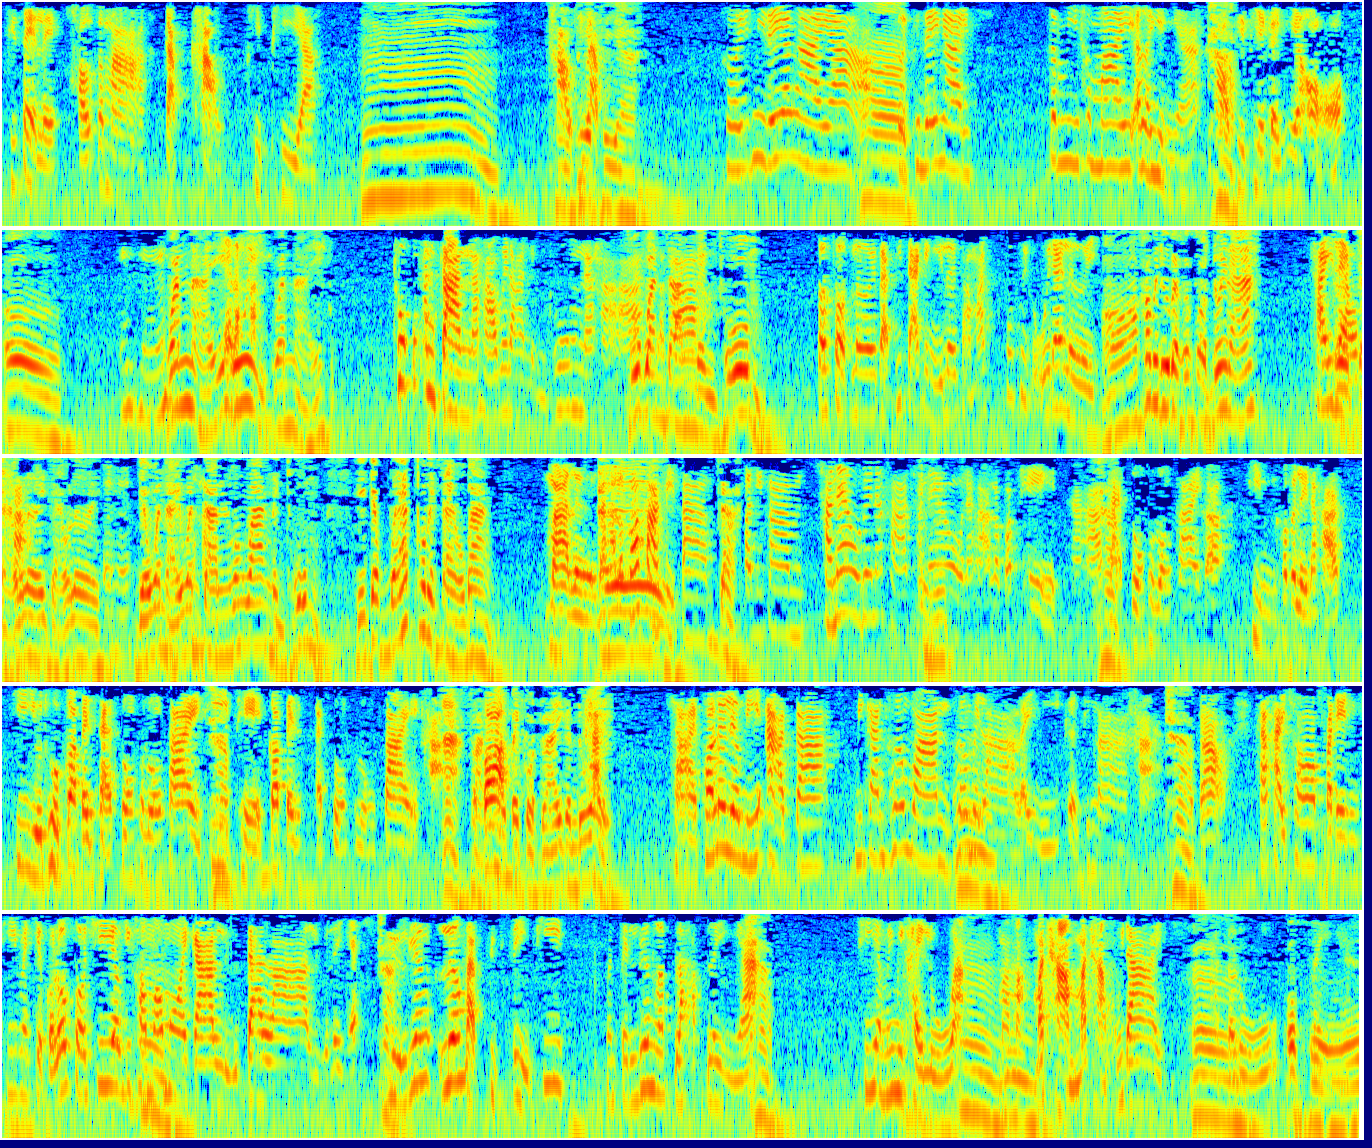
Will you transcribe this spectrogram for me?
พิเศษเลยเขาจะมากับข่าวเพียๆอืมข่าวเพลียเพลียเฮ้ยมีได้ยังไงอะอ่าเกิดขึ้นได้ยังไง จะมีทำไมอะไรอย่างเงี้ยครับข่าวเพลียๆกับเฮียอ๋อเอออือหือวันไหนใช่แล้วค่ะอุ้ย วันไหน ทุกวันจันทร์นะคะ เวลาหนึ่งทุ่มนะคะทุกวันจันทร์หนึ่งทุ่มสดๆเลยแบบพี่แจ๊คอย่างนี้เลยสามารถพูดคุยกับอุ้ยได้เลยอ๋อเข้าไปดูแบบสดๆด้วยนะใช่แล้วเออแจ๋วค่ะเลยแจ๋วเลยอือฮึเดี๋ยววันไหนวันจันทร์ว่างๆหนึ่งทุ่มเดี๋ยวจะแวบเข้าไปแซวบ้าง มาเลยนะคะเออแล้วก็ฝากติดตามจ้ะฝากติดตามชาแนลด้วยนะคะชาแนลนะคะ แล้วก็เพจนะคะครับแสบตวงทะลวงไส้ก็พิมพ์เข้าไปเลยนะคะที่ YouTube ก็เป็นแสบตวงทะลวงไส้ครัที่บเพจก็เป็นแสบตวงทะลวงไส้ค่ะอะฝากก็เข้าไปกดไลค์กันด้วย ใช่เพราะเร็วๆนี้อาจจะมีการเพิ่มวันเพิ่มอืมเวลาอะไรอย่างนี้เกิดขึ้นมาค่ะครับก็ถ้าใครชอบประเด็นที่มันเกี่ยวกับโลกโซเชียลที่เขาอืมเมาส์มอยกันหรือดาราหรืออะไรเงี้ยครับหรือเรื่องเรื่องแบบสิบสี่ที่มันเป็นเรื่องลับๆอะไรอย่างเงี้ยครับที่ยังไม่มีใครรู้อะอืมมามาอืมมาถามมาถามอุ้ยได้เออจะรู้ โอ้โหอะไรอย่างเงี้ย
